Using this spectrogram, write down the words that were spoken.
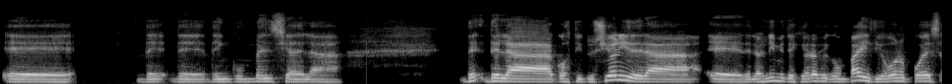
eh, de, incumbencia de la, de, la constitución y de, la, eh, de los límites geográficos de un país, digo, bueno, pues,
